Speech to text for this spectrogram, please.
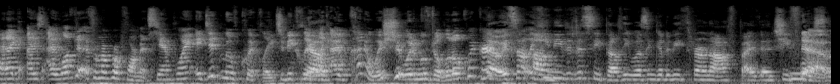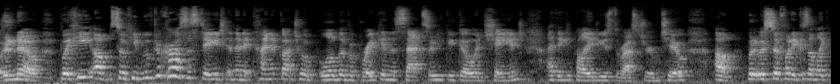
And I, I, I loved it from a performance standpoint. It didn't move quickly, to be clear. No. Like I kind of wish it would have moved a little quicker. No, it's not like Um, he needed a seatbelt. He wasn't going to be thrown off by the chief No, no. But he, um, so he moved across the stage, and then it kind of got to a, little bit of a break in the set, so he could go and change. I think he probably had to the restroom too. Um, but it was so funny because I'm like,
